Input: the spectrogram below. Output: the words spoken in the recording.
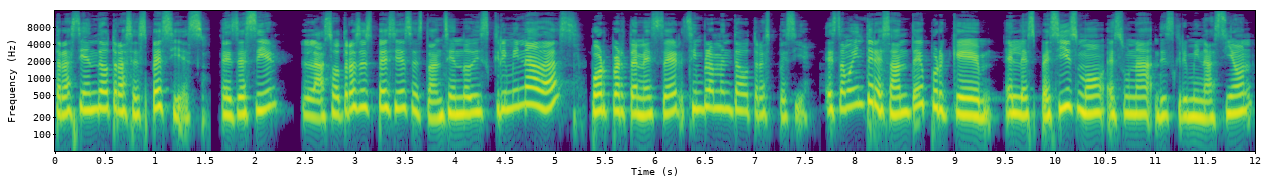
trasciende otras especies, es decir, las otras especies están siendo discriminadas por pertenecer simplemente a otra especie. Está muy interesante porque el especismo es una discriminación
